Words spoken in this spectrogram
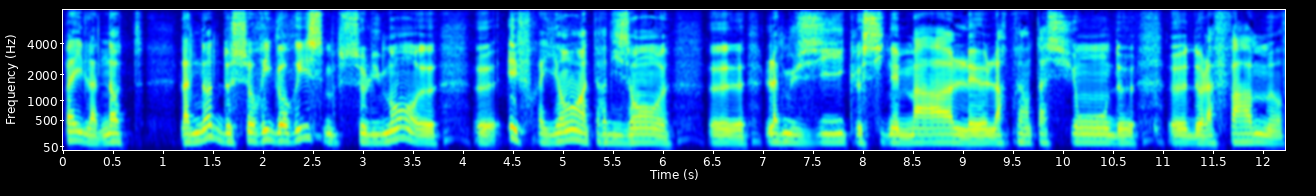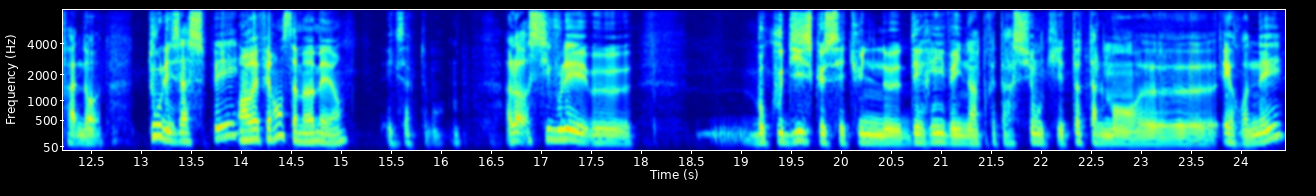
payent la note la note de ce rigorisme absolument euh, euh, effrayant, interdisant euh, la musique, le cinéma, la représentation de, de la femme, enfin, dans tous les aspects. En référence à Mahomet. Hein. Exactement. Alors, si vous voulez, beaucoup disent que c'est une dérive et une interprétation qui est totalement erronée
